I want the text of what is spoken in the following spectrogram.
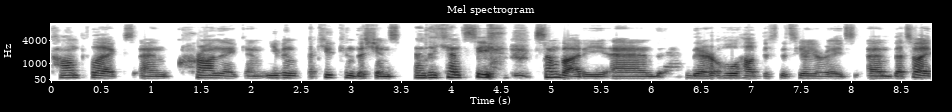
complex and chronic and even acute conditions and they can't see somebody and their whole health just deteriorates. And that's why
